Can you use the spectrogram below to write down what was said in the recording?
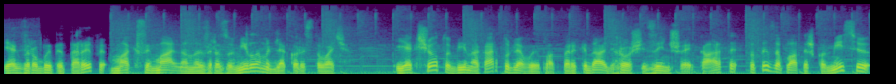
як зробити тарифи максимально незрозумілими для користувача. Якщо тобі на карту для виплат перекидають гроші з іншої карти, то ти заплатиш комісію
